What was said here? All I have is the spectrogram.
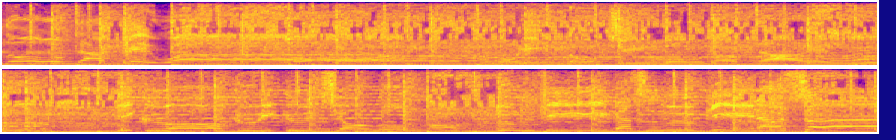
ことだけは。この命をたえる幾億幾兆の分岐が紡ぎ出す。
